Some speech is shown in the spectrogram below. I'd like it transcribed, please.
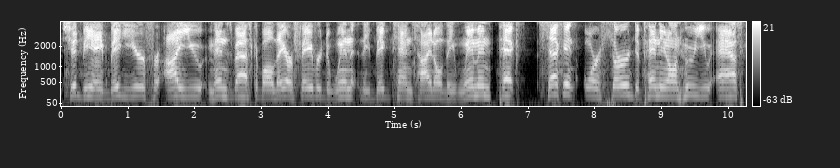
should be a big year for IU men's basketball. They are favored to win the Big Ten title. The women picked second or third, depending on who you ask.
